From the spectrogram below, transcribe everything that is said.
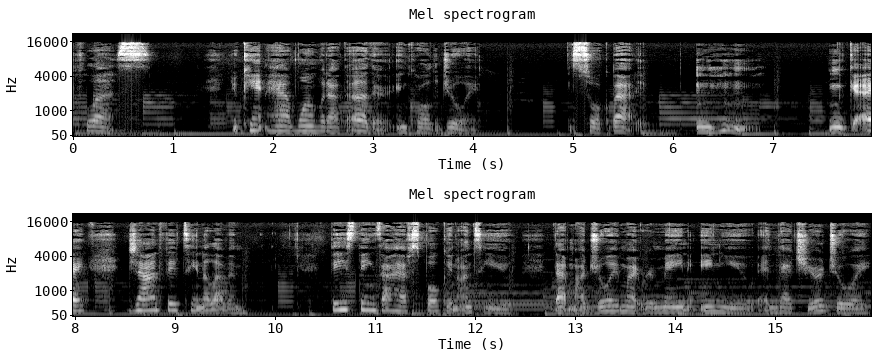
plus. You can't have one without the other and call it joy. Let's talk about it. Mm-hmm. Okay. John 15 11. These things I have spoken unto you, that my joy might remain in you, and that your joy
